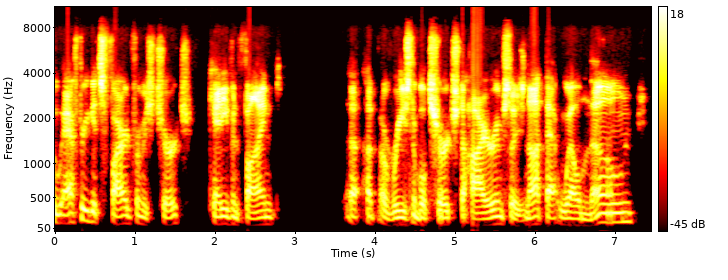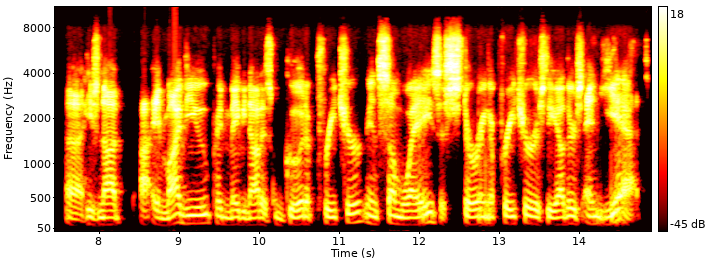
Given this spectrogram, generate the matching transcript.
who, after he gets fired from his church, can't even find a, a reasonable church to hire him. So he's not that well known. Uh, he's not, uh, in my view, maybe not as good a preacher in some ways, as stirring a preacher as the others. And yet,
